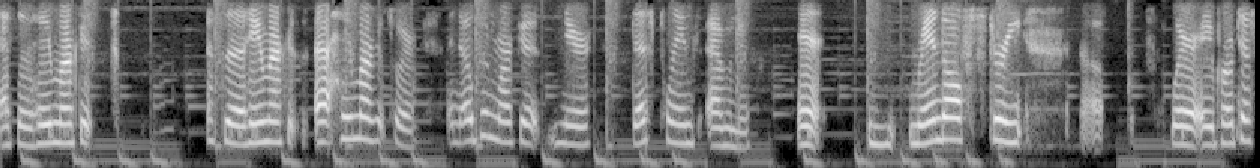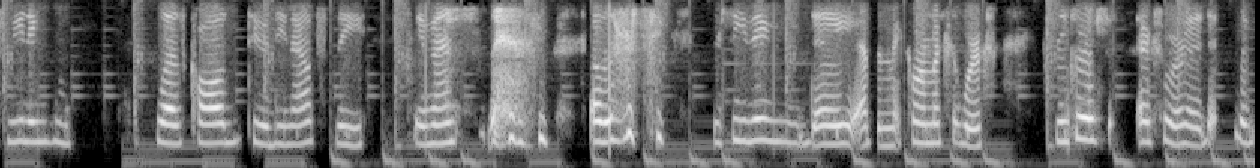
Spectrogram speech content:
at the Haymarket at the Haymarket at Haymarket Square, an open market near Des Plaines Avenue. And Randolph Street, uh, where a protest meeting was called to denounce the events of the preceding day at the McCormick Works. Speakers exhorted the,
